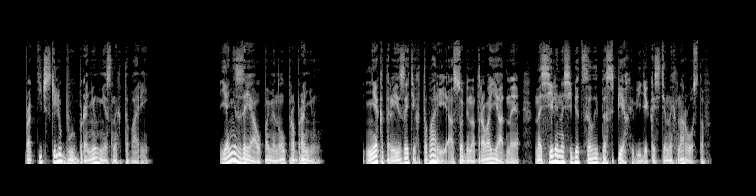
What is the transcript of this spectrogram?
практически любую броню местных тварей. Я не зря упомянул про броню. Некоторые из этих тварей, особенно травоядные, носили на себе целый доспех в виде костяных наростов.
